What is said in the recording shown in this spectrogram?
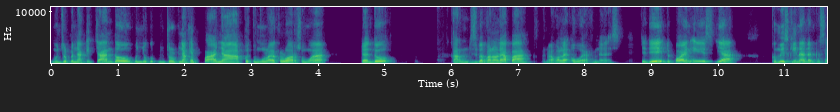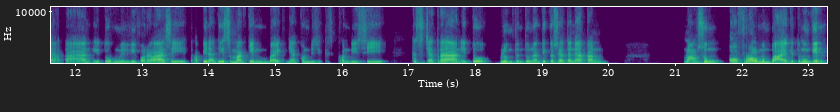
muncul penyakit jantung, muncul penyakit banyak, itu mulai keluar semua. Dan itu karena disebabkan oleh apa? Disebabkan oleh awareness. Jadi the point is, ya kemiskinan dan kesehatan itu memiliki korelasi, tapi nanti semakin baiknya kondisi kondisi kesejahteraan itu belum tentu nanti kesehatannya akan langsung overall membaik gitu. Mungkin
